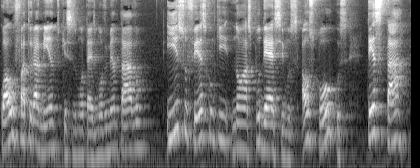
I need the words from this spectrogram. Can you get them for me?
qual o faturamento que esses motéis movimentavam. E isso fez com que nós pudéssemos, aos poucos, testar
